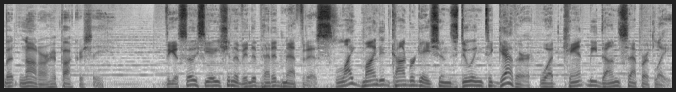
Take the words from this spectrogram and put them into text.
but not our hypocrisy. The Association of Independent Methodists, like minded congregations doing together what can't be done separately.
